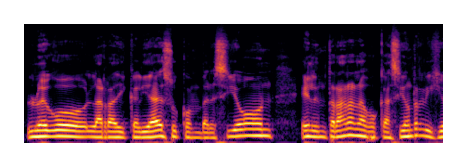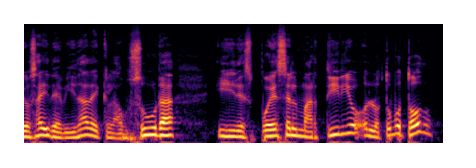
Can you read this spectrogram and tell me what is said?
luego la radicalidad de su conversión, el entrar a la vocación religiosa y de vida de clausura, y después el martirio, lo tuvo todo,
